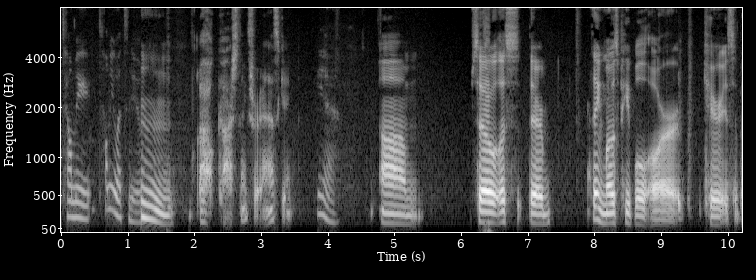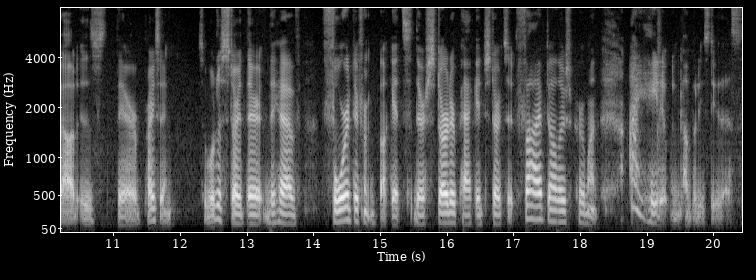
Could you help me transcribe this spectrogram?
tell me tell me what's new Mm. Oh gosh, thanks for asking. yeah Um, so let's. Their thing most people are curious about is their pricing. So we'll just start there. They have four different buckets. Their starter package starts at five dollars per month. I hate it when companies do this.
